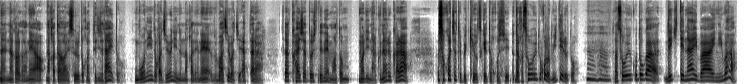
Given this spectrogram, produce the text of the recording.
うね仲がねあ仲違いするとかってんじゃないと。5人とか10人の中でねバチバチやったらそれは会社としてねまとまりなくなるからそこはちょっとやっぱり気をつけてほしい。とだからそういうところを見てると。うんうん。そういうことができてない場合にはやっ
